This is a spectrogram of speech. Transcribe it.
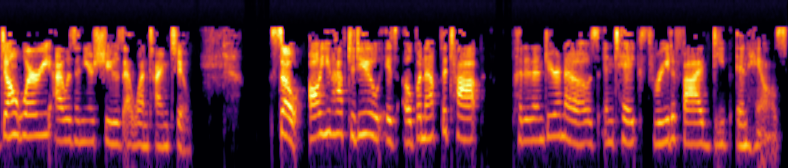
don't worry. I was in your shoes at one time too. So all you have to do is open up the top, put it under your nose and take three to five deep inhales.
